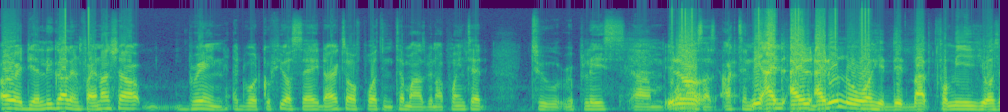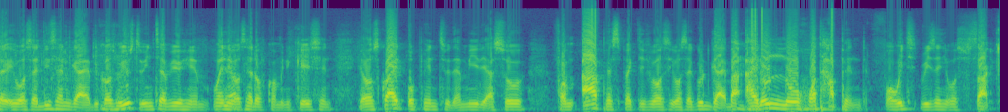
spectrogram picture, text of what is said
Already, a legal and financial brain, Edward Kofi Osei, director of Port in Tema, has been appointed to replace um, you know as acting. me, I, I, I don't know what he did but for me he was a, he was a decent guy because we used to interview him when he Mm-hmm. Was head of communication he was quite open to the media so from our perspective he was he was a good guy but Mm-hmm. I don't know what happened for which reason he was sacked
